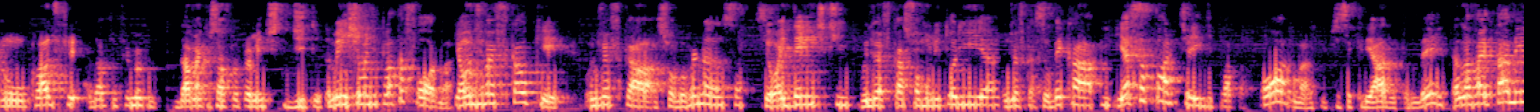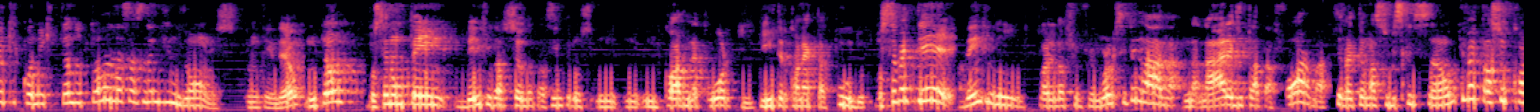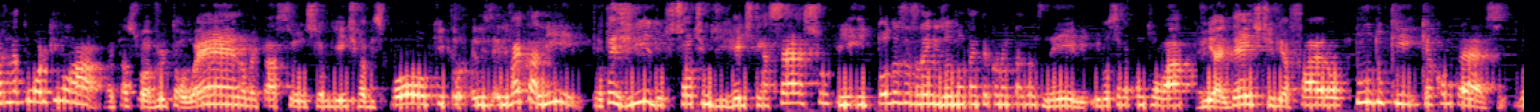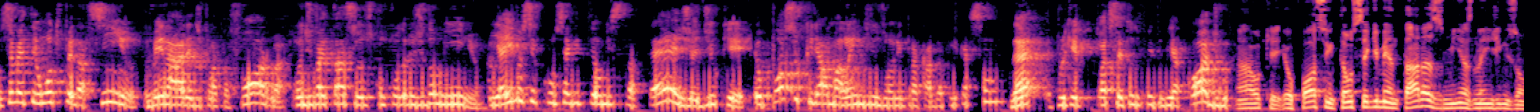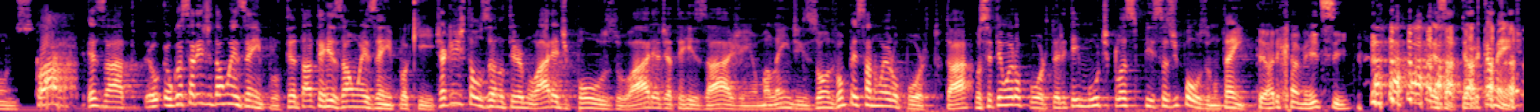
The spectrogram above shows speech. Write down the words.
no Cloud Adoption Framework da Microsoft propriamente dito também chama de plataforma, que é onde vai ficar o quê? Onde vai ficar a sua governança, seu identity, onde vai ficar a sua monitoria, onde vai ficar seu backup. E essa parte aí de plataforma, que precisa ser criada também, ela vai estar tá meio que conectando todas essas landing zones, entendeu? Então, você não tem dentro da seu data center um, um, core network que interconecta tudo. Você vai ter, dentro do Cloud Adoption Framework, você tem lá na, na área de plataforma, você vai ter uma subscrição que vai estar o seu core network lá. Vai estar a sua virtual WAN, vai estar seu, seu ambiente HubSpoke. Então, ele, ele vai estar ali protegido, só o time de rede tem acesso e, e todas as landing zones vão estar interconectadas nele. E você vai controlar via identity, via firewall, tudo que, que acontece. Você vai ter um outro pedacinho, também na área de plataforma, onde vai estar seus controladores de domínio. E aí você consegue ter uma estratégia de o quê? Eu posso criar uma landing zone para cada aplicação, né? Porque pode ser tudo feito via código. Ah, ok. Eu posso então segmentar as minhas landing zones. Claro. Exato. Eu, eu gostaria de dar um exemplo, tentar aterrizar um exemplo aqui. Já que a gente está usando o termo área de pouso, área de aterrissagem, uma landing zone, vamos pensar num aeroporto, tá? Você tem um aeroporto, ele tem múltiplas pistas de pouso, não tem? Teoricamente, sim. Exato, teoricamente.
